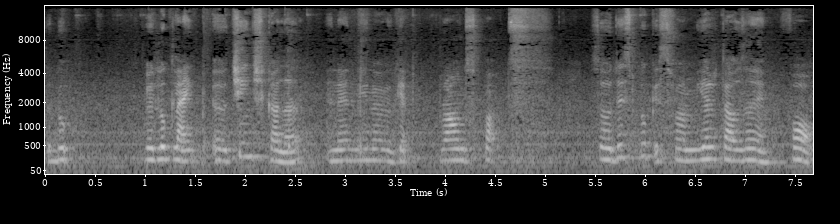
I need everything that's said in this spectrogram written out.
the book will look like uh, change color and then you know you get brown spots. So this book is from year 2004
